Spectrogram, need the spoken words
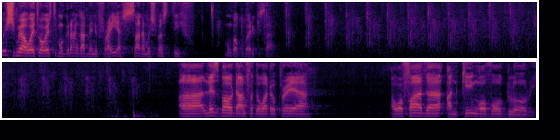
Mheshimiwa wetu wa West Mugranga amenifurahia sana, Mheshimiwa Steve. Mungu akubariki sana. Uh, let's bow down for the word of prayer. Our Father and King of all glory,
